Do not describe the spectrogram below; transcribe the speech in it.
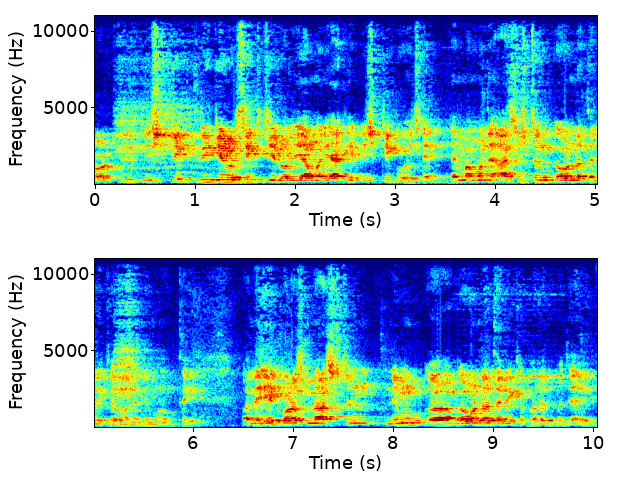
Rotary district three zero six zero જે અમારી આખી ડિસ્ટ્રિક્ટ હોય છે, એમાં મને આસિસ્ટન્ટ ગવર્નર તરીકે મને નિમણૂક થઈ. અને એક વર્ષ મેં આસિસ્ટન્ટ નિમણૂક ગવર્નર તરીકે ફરજ બજાવી.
